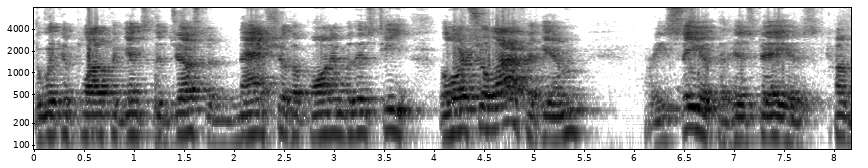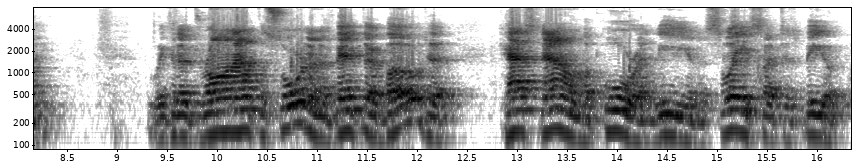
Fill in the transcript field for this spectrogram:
The wicked plotteth against the just, and gnasheth upon him with his teeth. The Lord shall laugh at him, for he seeth that his day is coming. The wicked have drawn out the sword and have bent their bow to cast down the poor and needy and to slay such as be of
